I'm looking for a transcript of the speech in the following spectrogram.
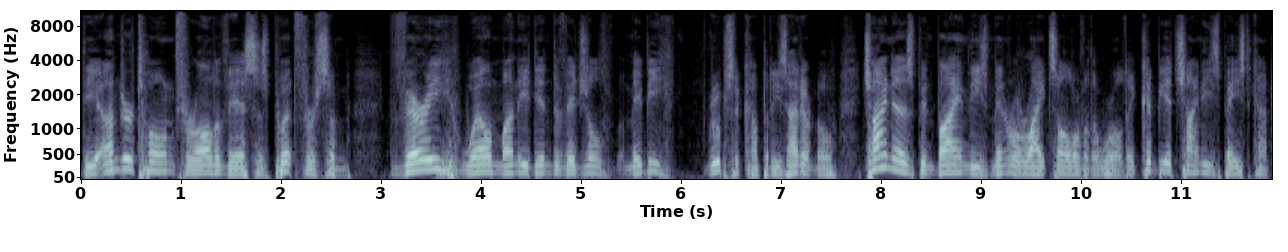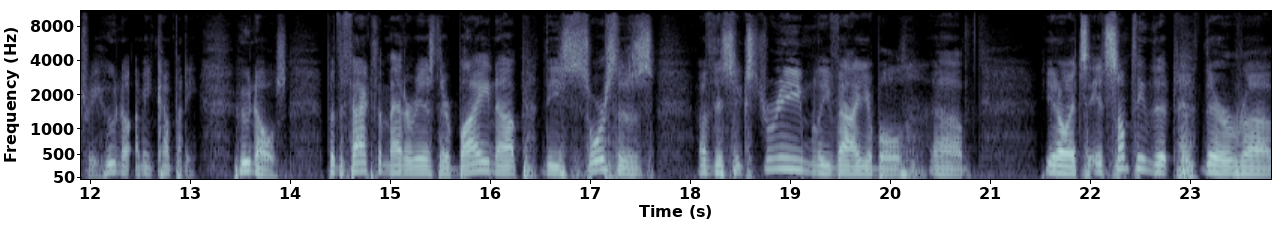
the undertone for all of this is put for some very well moneyed individual, maybe groups of companies. I don't know. China has been buying these mineral rights all over the world. It could be a Chinese based country. Who know I mean company. Who knows? But the fact of the matter is they're buying up these sources of this extremely valuable um, you know, it's it's something that they're uh,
